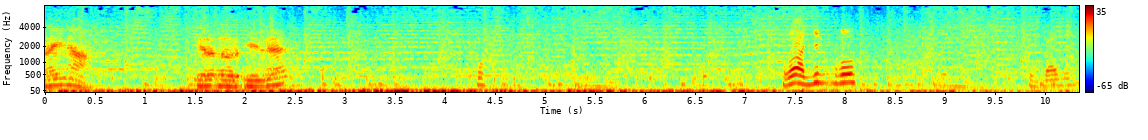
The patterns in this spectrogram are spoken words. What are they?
ரைனா சிறந்த ஒரு fielder bro Ajith bro batting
